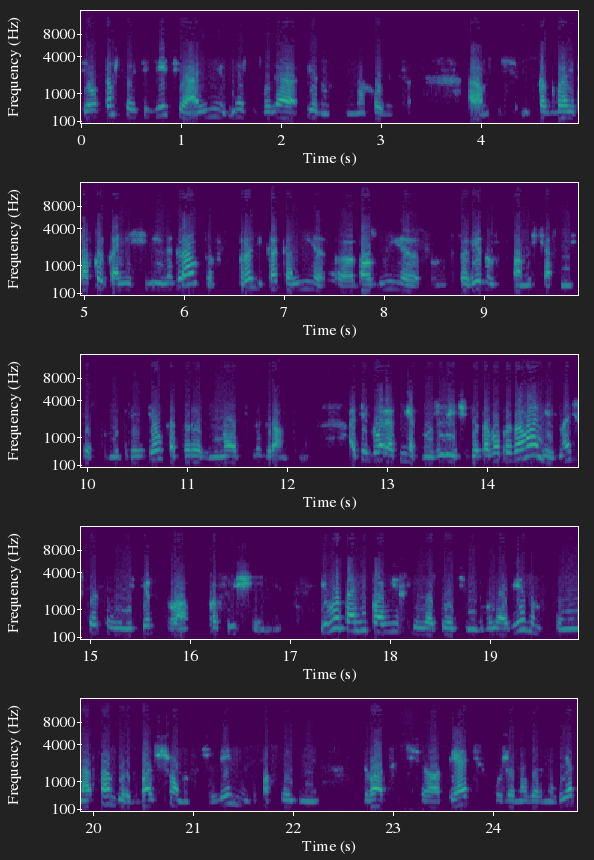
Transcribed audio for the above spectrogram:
Дело в том, что эти дети, они между двумя ведомствами находятся. А, как бы они, поскольку они семьи мигрантов, вроде как они э, должны в то ведомство, там сейчас Министерство внутренних дел, которое занимается мигрантами. А те говорят, нет, ну уже речь идет об образовании, значит, это Министерство просвещения. И вот они повисли между этими двумя ведомствами, на самом деле, к большому сожалению, за последние 25 уже, наверное, лет,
